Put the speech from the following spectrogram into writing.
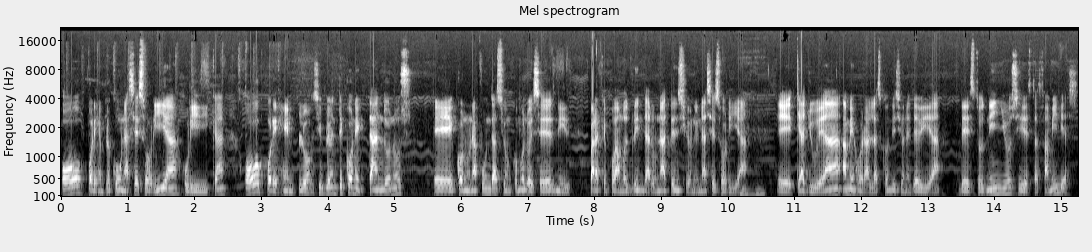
o por ejemplo con una asesoría jurídica, o por ejemplo simplemente conectándonos eh, con una fundación como lo es SEDESNID para que podamos brindar una atención y una asesoría eh, que ayude a, a mejorar las condiciones de vida de estos niños y de estas familias.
